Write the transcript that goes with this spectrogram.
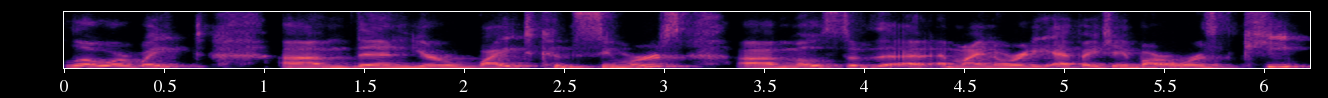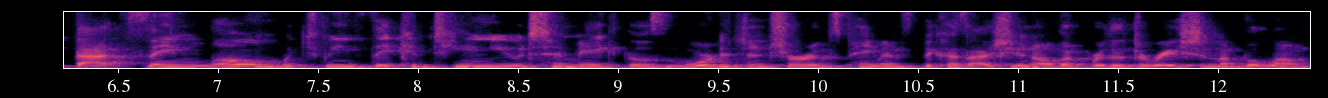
lower rate um, than your white consumers. Uh, most of the uh, minority FHA borrowers keep that same loan, which means they continue to make those mortgage insurance payments because, as you know, they're for the duration of the loan.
